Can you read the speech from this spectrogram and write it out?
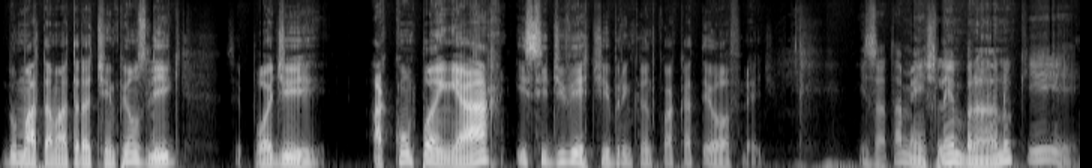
do mata-mata da Champions League. Você pode acompanhar e se divertir brincando com a KTO, Fred. Exatamente. Lembrando que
